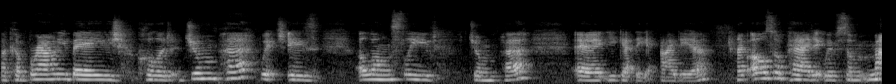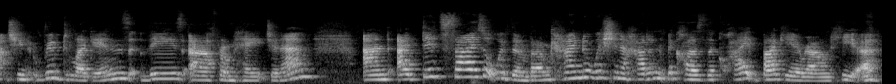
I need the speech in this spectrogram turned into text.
like a brownie beige coloured jumper which is a long sleeved jumper uh, you get the idea. I've also paired it with some matching ribbed leggings. These are from H&M and I did size up with them but I'm kind of wishing I hadn't because they're quite baggy around here.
